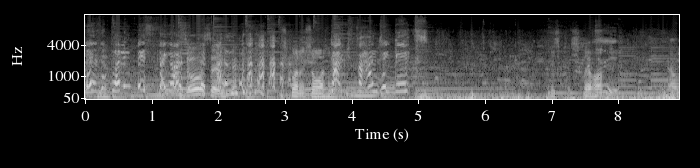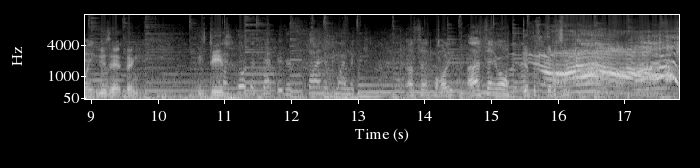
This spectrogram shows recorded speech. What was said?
That's the bloody best thing I've That's awesome. It's quite exciting. Duck for hunting nets. It's, it's quite hot. Oh. Use that thing. He's dead. Oh my god, that that is be the sign of my... That's it, Molly. That's it, wrong. Give us, give us some... Ah!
